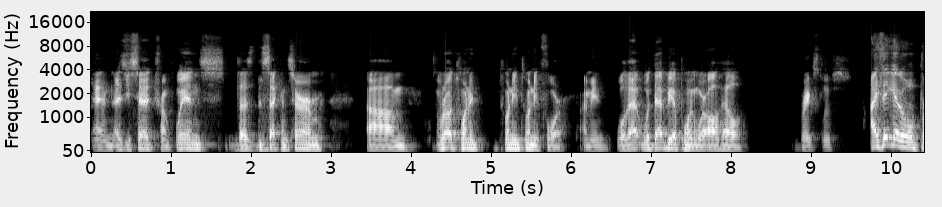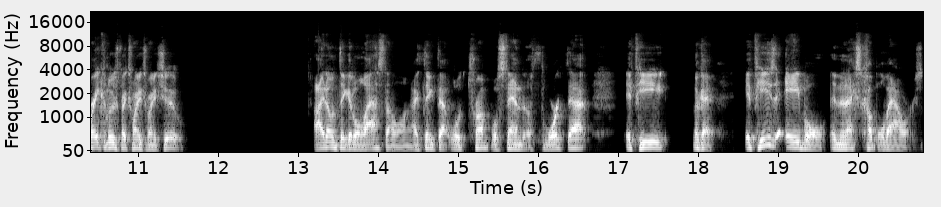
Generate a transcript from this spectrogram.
and as you said, Trump wins, does the second term. Um, what about 20, 2024? I mean, will that would that be a point where all hell breaks loose? I think it will break loose by 2022. I don't think it'll last that long. I think that will Trump will stand athwart that. If he okay, if he's able in the next couple of hours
